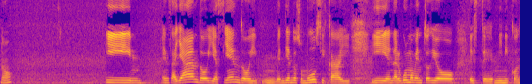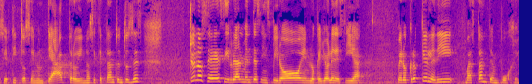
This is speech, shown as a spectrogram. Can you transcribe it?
¿no? Y ensayando y haciendo y vendiendo su música y, y, en algún momento dio este mini conciertitos en un teatro y no sé qué tanto. Entonces, yo no sé si realmente se inspiró en lo que yo le decía, pero creo que le di bastante empuje.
